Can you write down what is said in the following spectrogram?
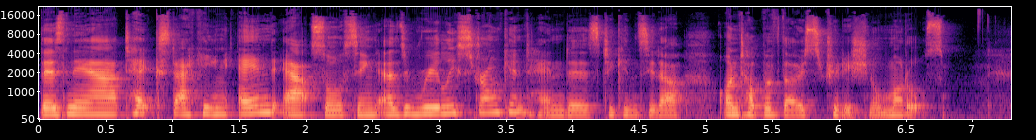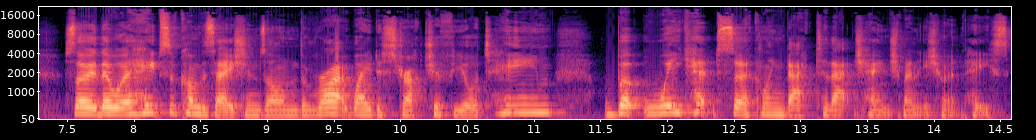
There's now tech stacking and outsourcing as really strong contenders to consider on top of those traditional models. So there were heaps of conversations on the right way to structure for your team, but we kept circling back to that change management piece.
